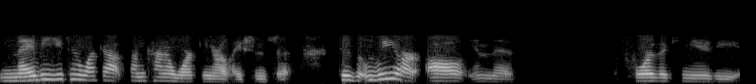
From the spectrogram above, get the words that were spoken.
maybe you can work out some kind of working relationship. Because we are all in this for the community.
